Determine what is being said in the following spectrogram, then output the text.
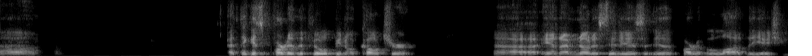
uh, i think it's part of the filipino culture uh, and i've noticed it is, is part of a lot of the asian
